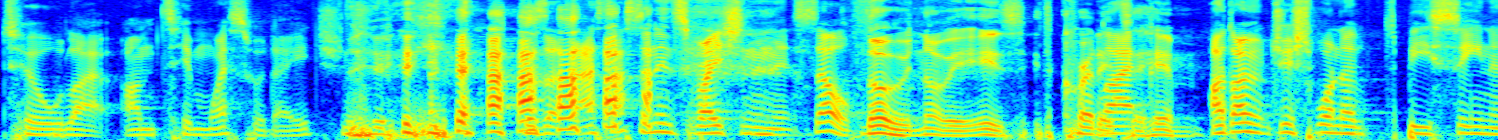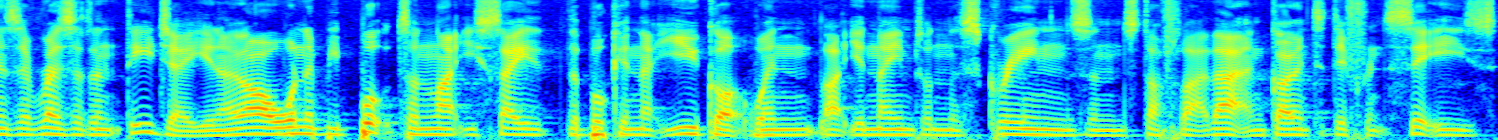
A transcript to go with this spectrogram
till like I'm Tim Westwood age, that's, that's an inspiration in itself. No, no, it is. It's credit Like, to him. I don't just want to be seen as a resident DJ. You know, I want to be booked on, like you say, the booking that you got when like your name's on the screens and stuff like that, and going to different cities,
